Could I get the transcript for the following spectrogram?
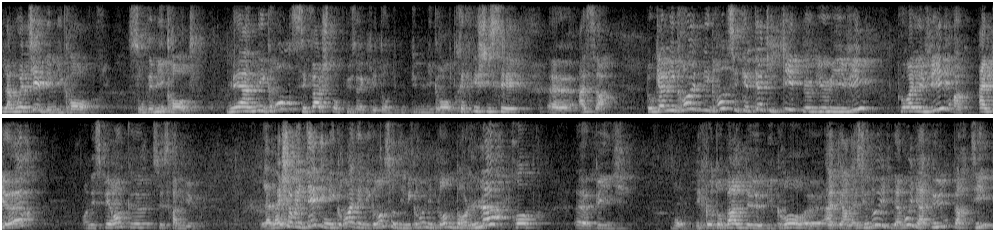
la moitié des migrants sont des migrantes. Mais un migrant, c'est vachement plus inquiétant qu'une migrante. Réfléchissez euh, à ça. Donc un migrant, une migrante, c'est quelqu'un qui quitte le lieu où il vit pour aller vivre ailleurs en espérant que ce sera mieux. La majorité des migrants et des migrantes sont des migrants et des migrantes dans leur propre euh, pays. Bon, et quand on parle de migrants euh, internationaux, évidemment, il y a une partie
